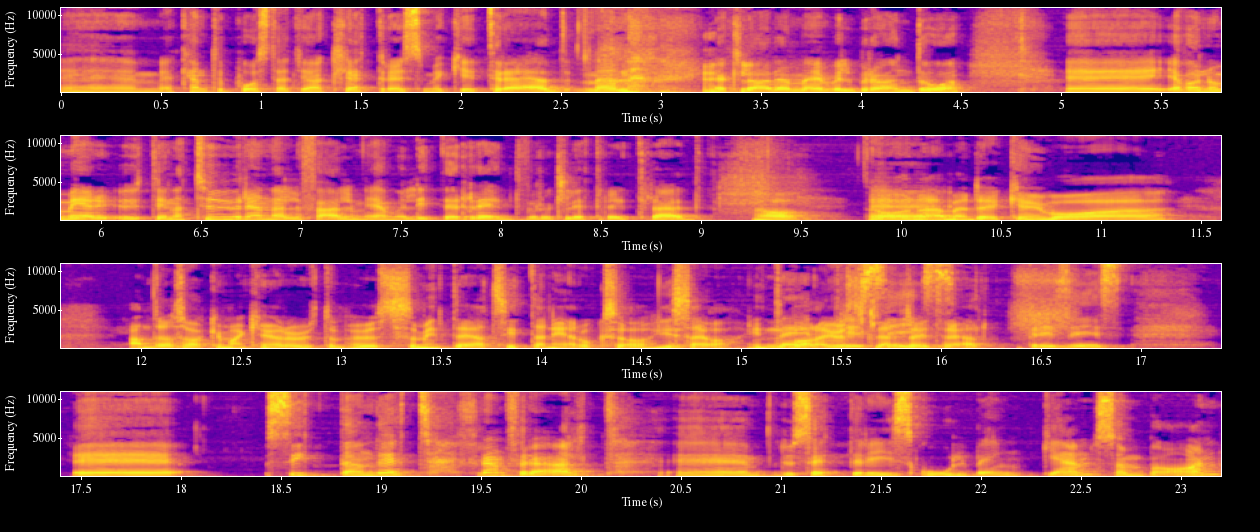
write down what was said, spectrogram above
Ehm, jag kan inte påstå att jag klättrar så mycket i träd, men jag klarar mig väl bra ändå. Ehm, jag var nog mer ute i naturen i alla fall, men jag var lite rädd för att klättra i träd. Ja. Ja, nej, men det kan ju vara andra saker man kan göra utomhus som inte är att sitta ner också gissar jag. Inte nej, bara just klättra i träd. Precis. Eh, sittandet framför allt. Eh, du sätter dig i skolbänken som barn.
